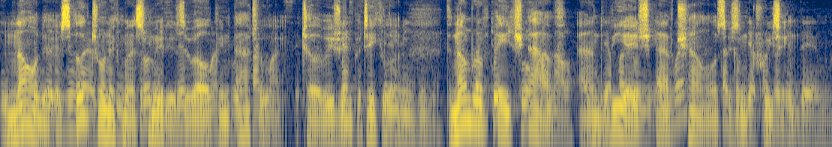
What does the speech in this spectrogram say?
Nowadays, electronic mass media is developing actively, television in particular. The number of HF and VHF channels is increasing.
